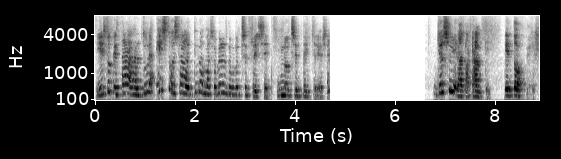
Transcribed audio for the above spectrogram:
Y esto que está a la altura... Esto está a la altura más o menos de un 86. Un 83, ¿eh? Yo soy el atacante. Entonces.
